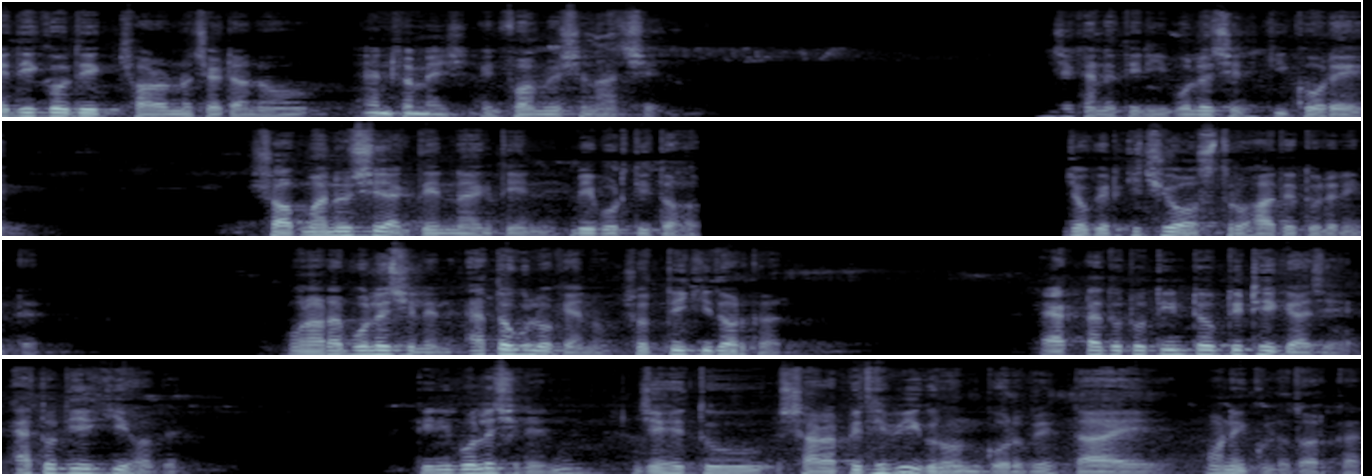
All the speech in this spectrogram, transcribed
এদিক ওদিক ছড়ানো ছেটানো information. ইনফরমেশন আছে যেখানে তিনি বলেছেন কি করে সব মানুষই একদিন না একদিন বিবর্তিত হবে। যোগের কিছু অস্ত্র হাতে তুলে নিতে। ওনারা বলেছিলেন এতগুলো কেন? সত্যি কি দরকার? একটা দুটো তিনটে অবধি ঠিক আছে এত দিয়ে কি হবে? তিনি বলেছিলেন যেহেতু সারা পৃথিবী গ্রহণ করবে তাই অনেকগুলো দরকার।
